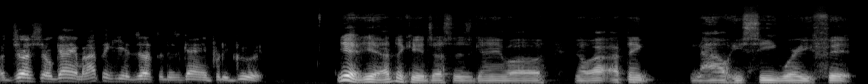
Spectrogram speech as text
Adjust your game, and I think he adjusted his game pretty good. Yeah, yeah, I think he adjusted his game. Uh, you know, I, I think now he see where he fit.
